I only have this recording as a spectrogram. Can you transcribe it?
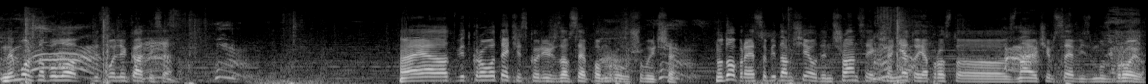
Не можна було відволікатися. А я від кровотечі, скоріш за все, помру швидше. Ну добре, я собі дам ще один шанс, якщо ні, то я просто, знаючи все, візьму зброю.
